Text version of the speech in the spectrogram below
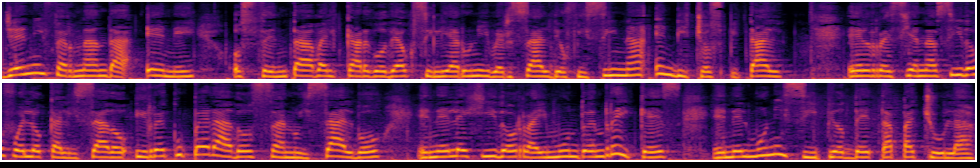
Jenny Fernanda N. ostentaba el cargo de auxiliar universal de oficina en dicho hospital. El recién nacido fue localizado y recuperado sano y salvo en el ejido Raimundo Enríquez, en el municipio de Tapachula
